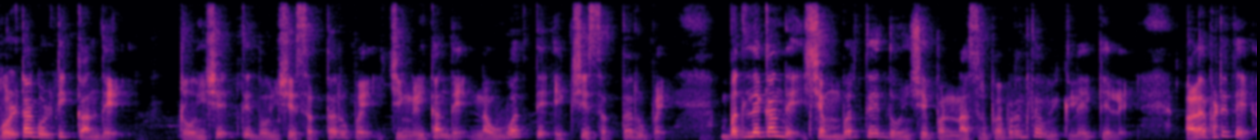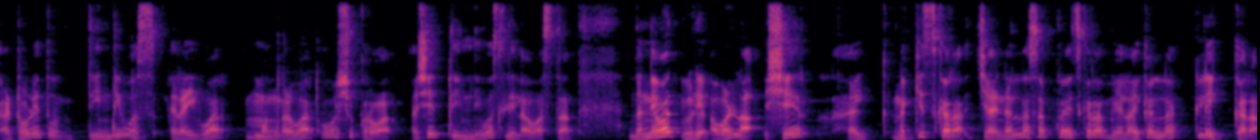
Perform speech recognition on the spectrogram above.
गोल्टा गोल्टी कांदे दोनशे ते दोनशे सत्तर रुपये चिंगळी कांदे नव्वद ते एकशे सत्तर रुपये बदले कांदे शंभर ते दोनशे पन्नास रुपयापर्यंत विकले गेले. आळ्याफाटे ते आठवड्यातून तीन दिवस रविवार मंगळवार व शुक्रवार असे तीन दिवस लिलाव असतात. धन्यवाद. व्हिडिओ आवडला शेअर लाईक नक्कीच करा. चॅनलला सबस्क्राईब करा बेलायकनला क्लिक करा.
